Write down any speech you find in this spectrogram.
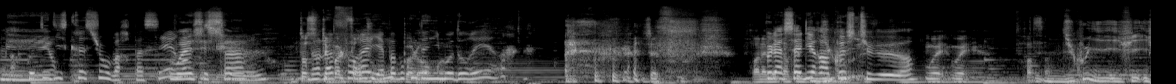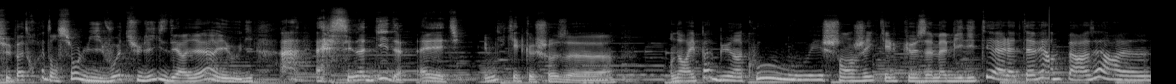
Mais Alors, côté discrétion, on va repasser. hein, Ouais, c'est ça. que En même temps, Dans c'était la pas forêt, il n'y a pas beaucoup alors, d'animaux dorés. hein. euh, j'avoue. Faudra tu peux la salir peu un peu si tu veux. hein. Ouais, ouais. Ça. Du coup, il, il fait, il fait pas trop attention. Lui, il voit Tulix derrière et il vous dit Ah, c'est notre guide. Eh, tu, tu me dis quelque chose. euh, on n'aurait pas bu un coup ou échangé quelques amabilités à la taverne par hasard euh?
